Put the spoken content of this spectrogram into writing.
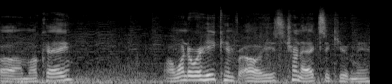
Um, okay. I wonder where he came from. Oh, he's trying to execute me.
